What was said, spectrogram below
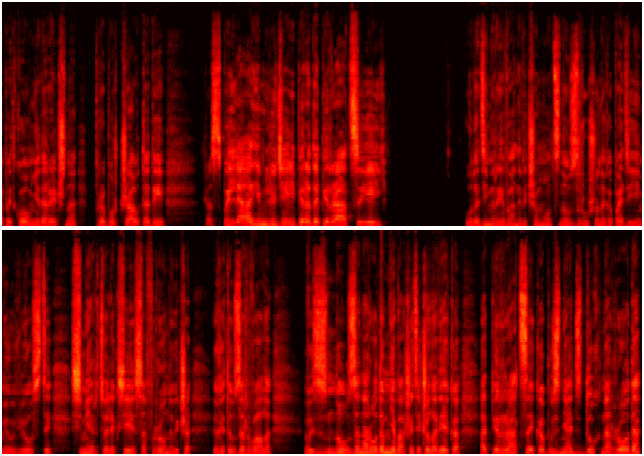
Капыткоў недарэчна прабурчаў тады: «Распыляем людзей перад аперацыяй!» Владимира Ивановича, моцна ўзрушанага падзеямі ў вёсцы, смерцю Алексея Сафроновича гэта ўзарвала. «Вы зноў за народам не бачыце чалавека! Аперацыя, каб узняць дух народа!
